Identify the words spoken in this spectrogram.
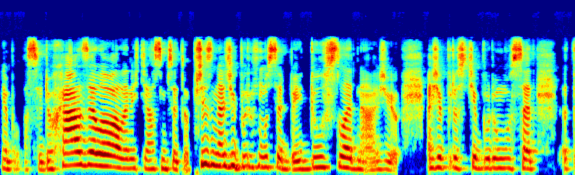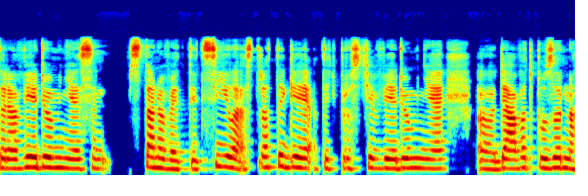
nebo asi docházelo, ale nechtěla jsem se to přiznat, že budu muset být důsledná, že jo? A že prostě budu muset teda vědomně se stanovit ty cíle a strategie a teď prostě vědomně uh, dávat pozor na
